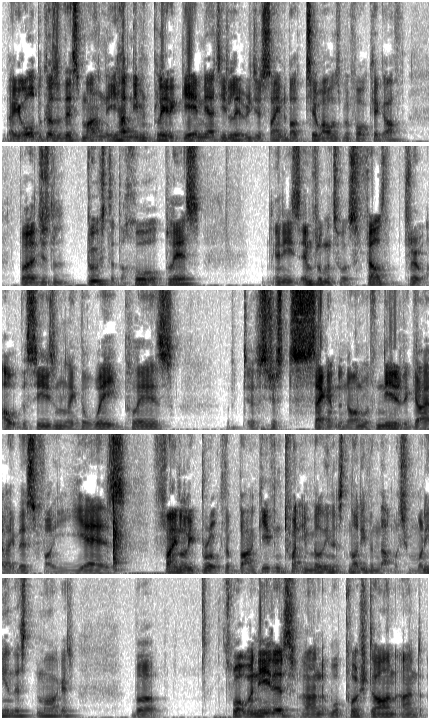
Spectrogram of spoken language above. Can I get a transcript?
like all because of this man. He hadn't even played a game yet. He literally just signed about two hours before kickoff, but it just boosted the whole place. And his influence was felt throughout the season, like the way he plays it was just second to none. We've needed a guy like this for years, finally broke the bank. Even 20 million, it's not even that much money in this market, but it's what we needed, and we're pushed on, and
